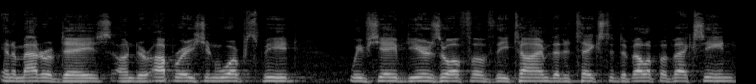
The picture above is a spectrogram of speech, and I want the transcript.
in a matter of days under Operation Warp Speed. We've shaved years off of the time that it takes to develop a vaccine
